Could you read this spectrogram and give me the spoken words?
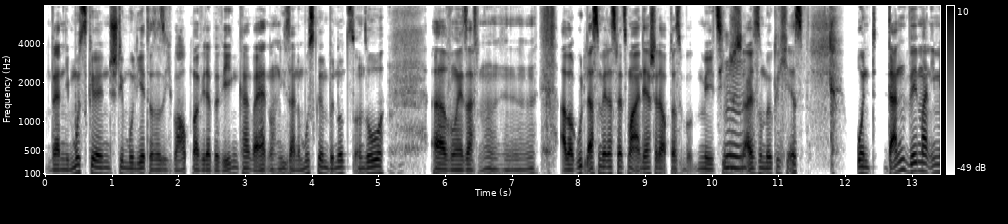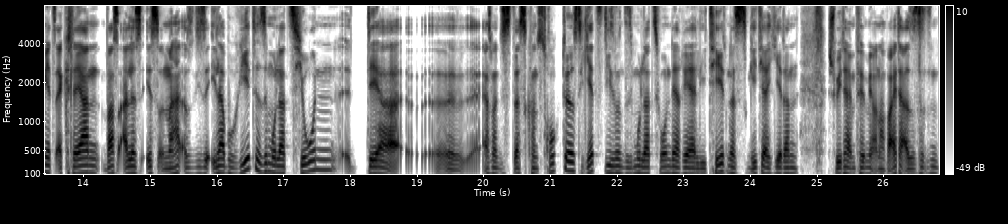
werden die Muskeln stimuliert, dass er sich überhaupt mal wieder bewegen kann, weil er hat noch nie seine Muskeln benutzt und so. Mhm äh, wo man jetzt sagt, mm, aber gut, lassen wir das jetzt mal an der Stelle, ob das medizinisch mhm. alles so möglich ist. Und dann will man ihm jetzt erklären, was alles ist. Und man hat also diese elaborierte Simulation äh, der äh, erstmal des, des Konstruktes, jetzt diese Simulation der Realität. Und das geht ja hier dann später im Film ja auch noch weiter. Also es ist ein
